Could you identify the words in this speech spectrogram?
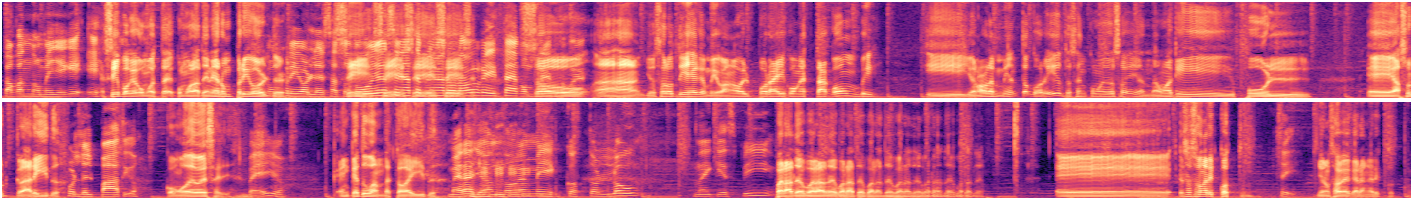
para cuando me llegue esto. Sí, porque como, este, como la tenía era un Un pre-order. pre-order, exacto. Sí, tú sí, enseñaste sí, primero la y So, esto. pues. ajá, yo se los dije que me iban a ver por ahí con esta combi. Y yo no les miento, Corillo. Ustedes saben cómo yo soy. Andamos aquí full eh, azul clarito. Por del patio. Como debe ser. Bello. ¿En qué tú andas, caballito? Mira, yo ando en mis Custom Low, Nike SB. Espérate, espérate, espérate, espérate, espérate, espérate, espérate. Eh, esos son Eric Costum. Sí. Yo no sabía que eran Eric Costum.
